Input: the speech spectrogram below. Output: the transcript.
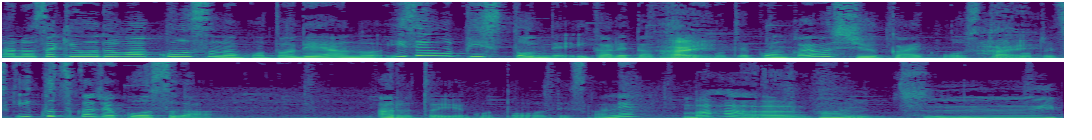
あの先ほどはコースのことであの以前はピストンで行かれたということで、今回は周回コースということです、い、くつかじゃあコースがあるということですかね、まあ、普通一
